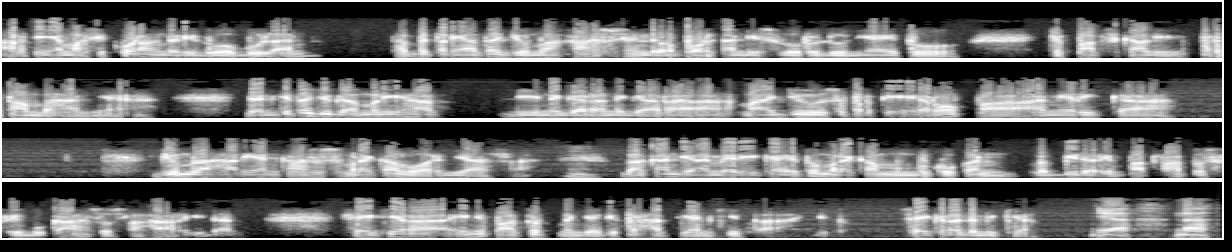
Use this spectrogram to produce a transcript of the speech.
artinya masih kurang dari dua bulan, tapi ternyata jumlah kasus yang dilaporkan di seluruh dunia itu cepat sekali pertambahannya. Dan kita juga melihat di negara-negara maju seperti Eropa, Amerika, jumlah harian kasus mereka luar biasa. Hmm. Bahkan di Amerika itu mereka membukukan lebih dari 400 ribu kasus sehari dan saya kira ini patut menjadi perhatian kita gitu. Saya kira demikian. Ya, nah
